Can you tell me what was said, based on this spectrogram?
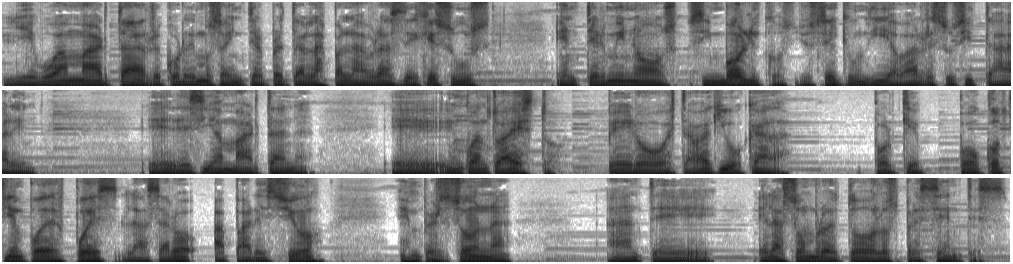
llevó a Marta, recordemos, a interpretar las palabras de Jesús en términos simbólicos. Yo sé que un día va a resucitar, en, eh, decía Marta, eh, en cuanto a esto, pero estaba equivocada, porque poco tiempo después Lázaro apareció en persona ante el asombro de todos los presentes.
